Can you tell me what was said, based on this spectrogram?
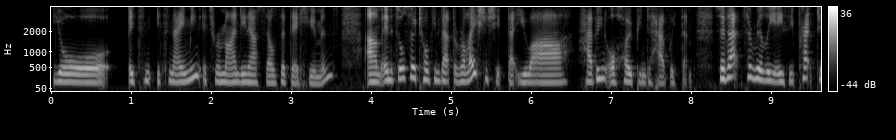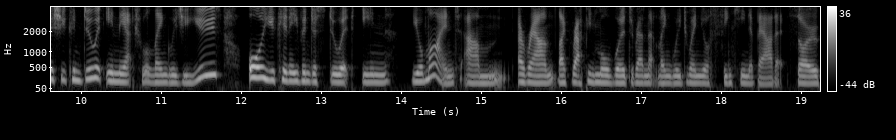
your it's it's naming, it's reminding ourselves that they're humans, um, and it's also talking about the relationship that you are having or hoping to have with them. So that's a really easy practice. You can do it in the actual language you use, or you can even just do it in your mind um, around like wrapping more words around that language when you're thinking about it. So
